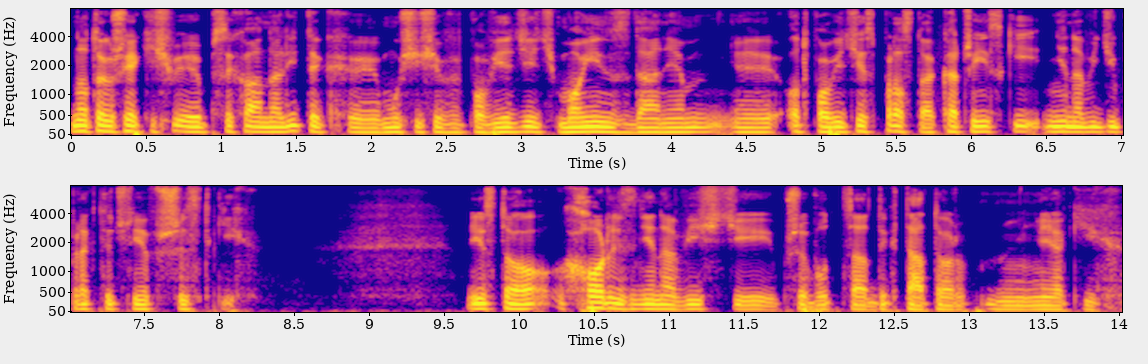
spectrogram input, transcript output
No to już jakiś yy, psychoanalityk musi się wypowiedzieć. Moim zdaniem odpowiedź jest prosta. Kaczyński nienawidzi praktycznie wszystkich. Jest to chory z nienawiści przywódca, dyktator, mm, jakich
